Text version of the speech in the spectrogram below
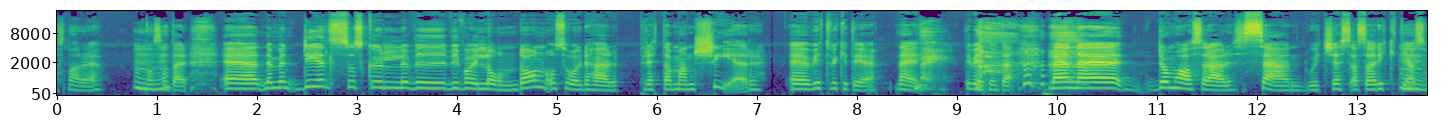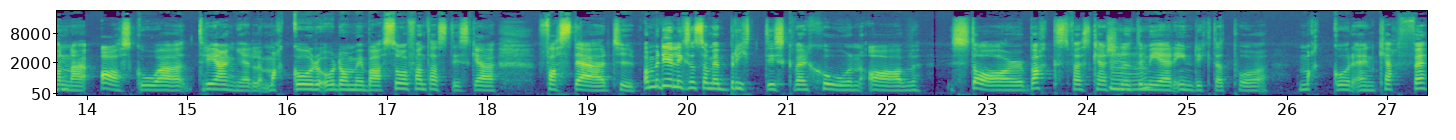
snarare. Mm. Något sånt där. Eh, nej men dels så skulle vi, vi var i London och såg det här Pret Manger. Eh, vet du vilket det är? Nej, Nej. det vet du inte. Men eh, de har sådär sandwiches, alltså riktiga mm. sådana asgoa triangelmackor och de är bara så fantastiska fast det är typ, ja men det är liksom som en brittisk version av Starbucks fast kanske mm. lite mer inriktat på mackor än kaffe.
